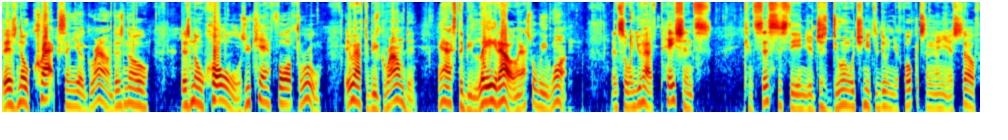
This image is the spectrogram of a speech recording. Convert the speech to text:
There's no cracks in your ground. There's no there's no holes. You can't fall through. It have to be grounded. It has to be laid out, and that's what we want. And so when you have patience, consistency, and you're just doing what you need to do, and you're focusing on yourself,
